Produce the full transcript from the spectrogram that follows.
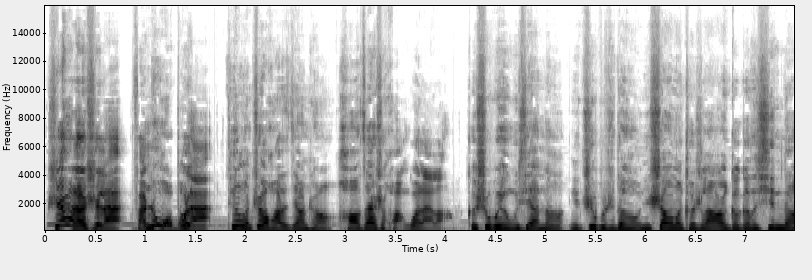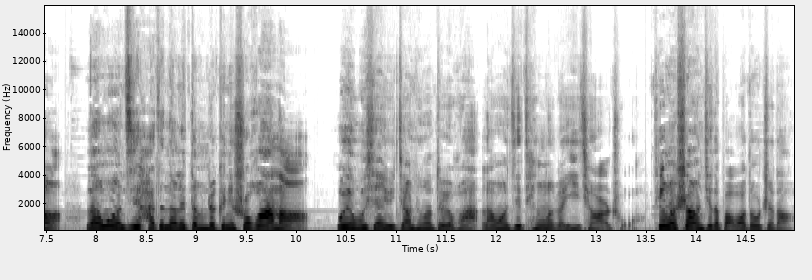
谁爱来谁来，反正我不来。”听了这话的江城，好在是缓过来了。可是魏无羡呢？你知不知道，你伤的可是蓝二哥哥的心呢？蓝忘机还在那里等着跟你说话呢。魏无羡与江澄的对话，蓝忘机听了个一清二楚。听了上一集的宝宝都知道，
